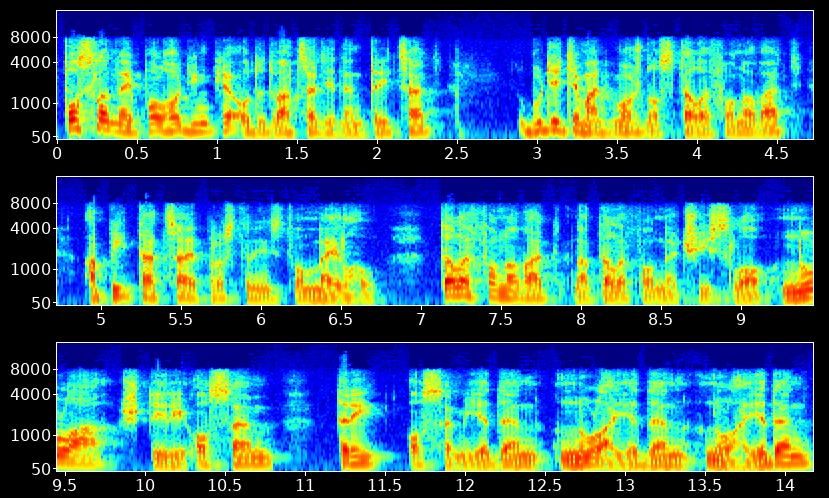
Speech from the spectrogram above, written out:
V poslednej polhodinke od 21.30 budete mať možnosť telefonovať a pýtať sa aj prostredníctvom mailov. Telefonovať na telefónne číslo 048 381 0101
